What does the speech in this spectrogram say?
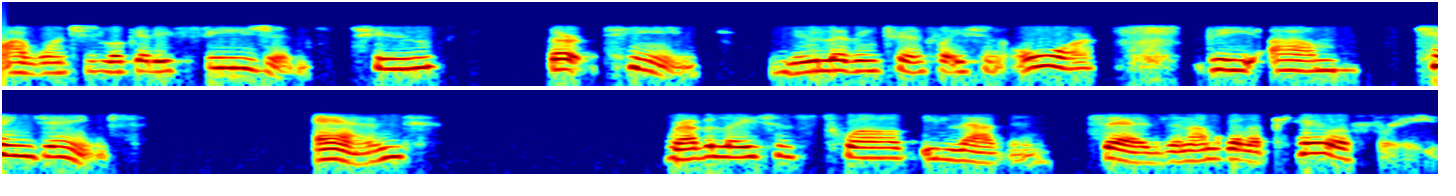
I want you to look at Ephesians two thirteen, New Living Translation, or the um, King James, and Revelations twelve eleven says, and I'm going to paraphrase,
